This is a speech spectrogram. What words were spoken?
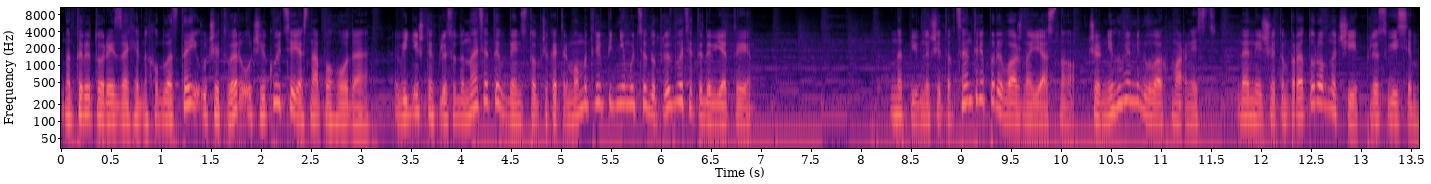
На території західних областей у четвер очікується ясна погода. Від нічних плюс 11 в день стопчики термометрів піднімуться до плюс 29. На півночі та в центрі переважно ясно. В Чернігові мінлива хмарність. Найнижча температура вночі плюс 8,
